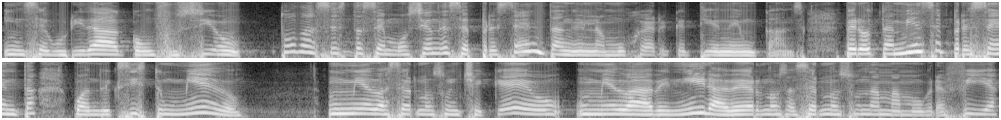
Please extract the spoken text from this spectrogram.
inseguridad, confusión, todas estas emociones se presentan en la mujer que tiene un cáncer, pero también se presenta cuando existe un miedo, un miedo a hacernos un chequeo, un miedo a venir a vernos, a hacernos una mamografía,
